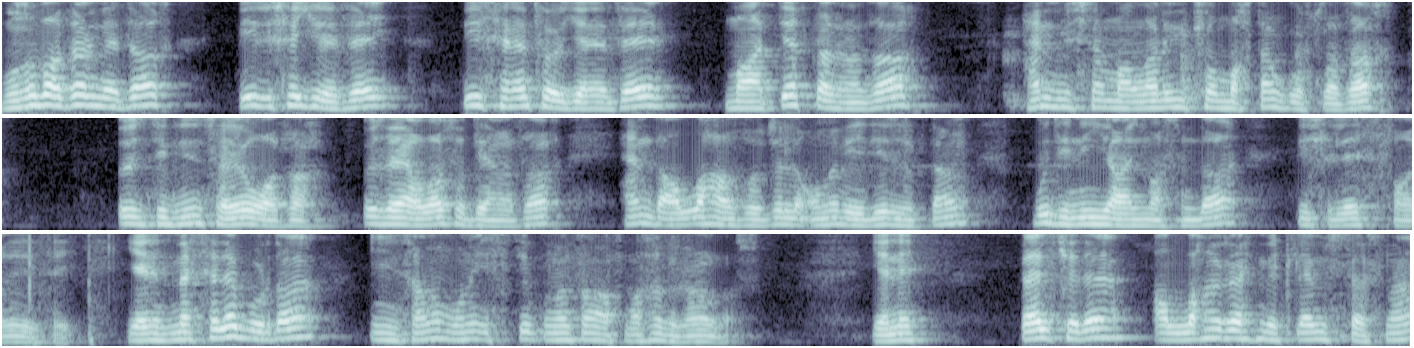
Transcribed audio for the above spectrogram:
Bunu bacarmayacaq, bir işə girəcək, bir sənət öyrənəcək, maddiyyat qazanacaq, həm müsəlmanlara yük olmaqdan qurtulacaq, öz cibinin çörəyi olacaq, öz ayaqları dayanacaq, həm də Allah Azza və Cəllə ona verdiyi rızıqdan bu dinin yayılmasında bir şeylər istifadə edəcək. Yəni məsələ burada insanın bunu istəyib buna can atmasıdır qardaş. Yəni bəlkə də Allahın rəhmətləri müstəsna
